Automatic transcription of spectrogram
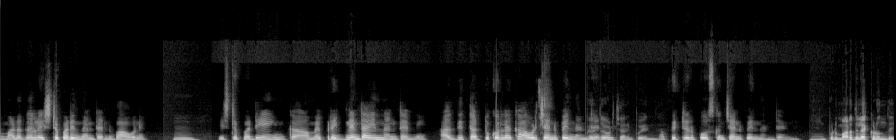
మరదలు ఇష్టపడిందంటండి బావుని. ఇష్టపడి ఇంకా ఆమె ప్రెగ్నెంట్ అయిందంటండి. అది తట్టుకోలేక ఆవిడ చనిపోయిందంటండి. పెద్దవాడు చనిపోయింది. పెట్రోల్ పోసుకుని చనిపోయిందంటండి. ఇప్పుడు మరదలు ఎక్కడుంది?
